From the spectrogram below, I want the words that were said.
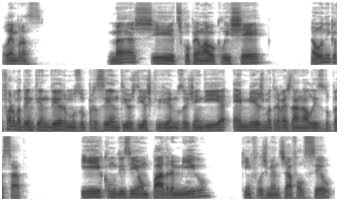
Lembram-se? Mas, e desculpem lá o clichê, a única forma de entendermos o presente e os dias que vivemos hoje em dia é mesmo através da análise do passado. E, como dizia um padre amigo, que infelizmente já faleceu,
